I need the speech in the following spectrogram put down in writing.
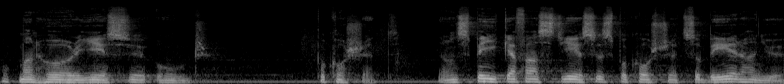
och man hör Jesu ord på korset. När de spikar fast Jesus på korset så ber han ju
